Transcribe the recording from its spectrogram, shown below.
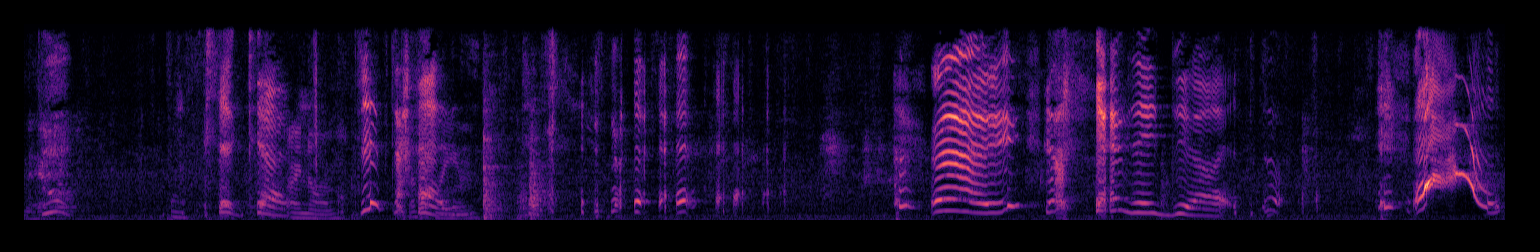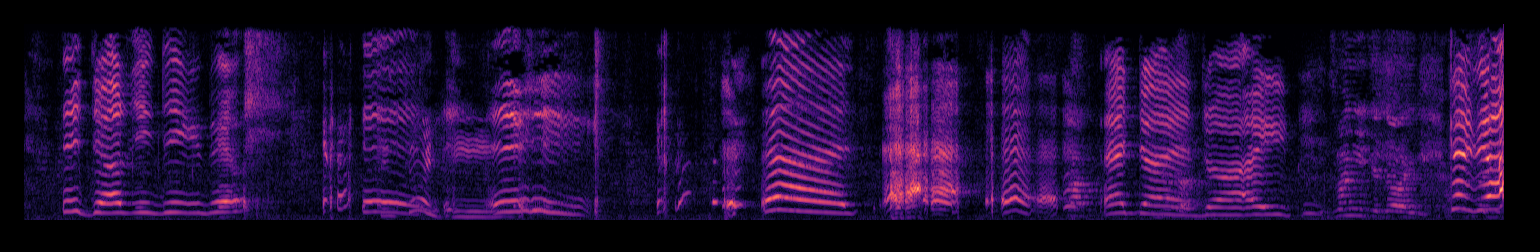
Yes. The hair I know. That's lame. Dzwonicie do nich.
